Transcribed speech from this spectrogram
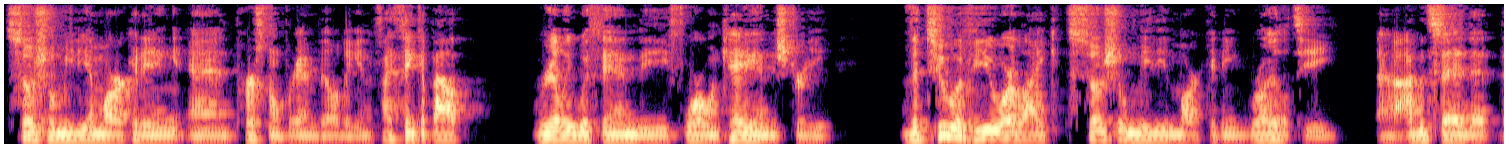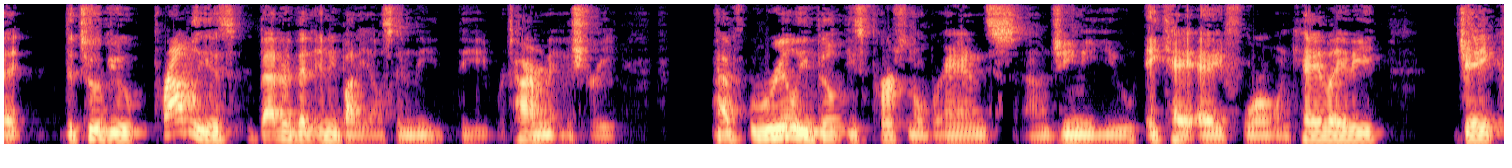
social media marketing and personal brand building. And if I think about really within the 401k industry, the two of you are like social media marketing royalty. Uh, I would say that that the two of you probably is better than anybody else in the, the retirement industry have really built these personal brands. Um, Jeanne, you, AKA 401k lady, Jake,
